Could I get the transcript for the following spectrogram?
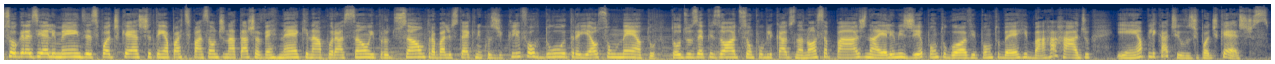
Eu sou Graziele Mendes. Esse podcast tem a participação de Natasha Werneck na apuração e produção, trabalhos técnicos de Clifford Dutra e Elson Neto. Todos os episódios são publicados na nossa página lmg.gov.br/barra rádio e em aplicativos de podcasts.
